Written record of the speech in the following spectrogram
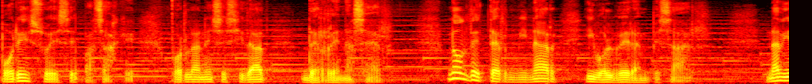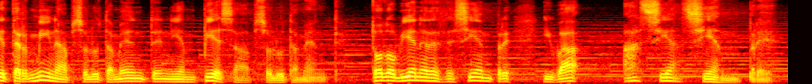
Por eso ese pasaje, por la necesidad de renacer, no de terminar y volver a empezar. Nadie termina absolutamente ni empieza absolutamente. Todo viene desde siempre y va hacia siempre.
